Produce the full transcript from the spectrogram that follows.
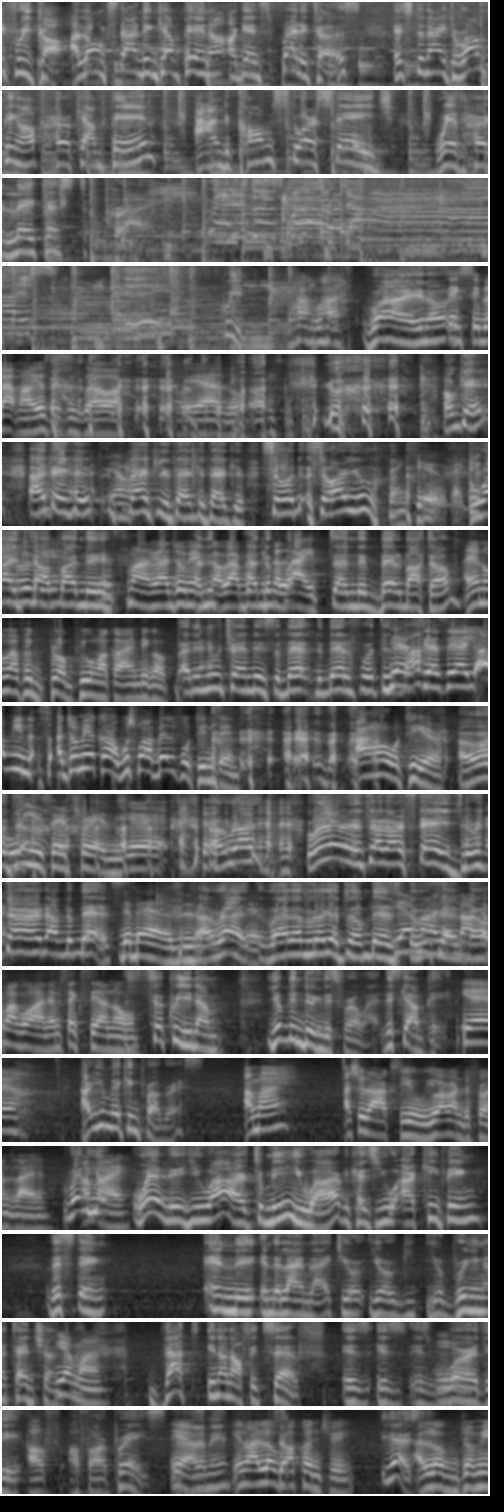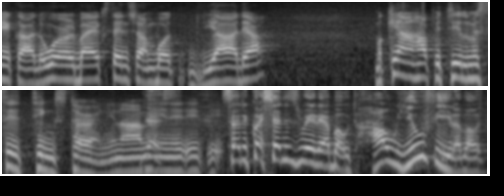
Ifrica, a long-standing campaigner against predators, is tonight ramping up her campaign and comes to our stage with her latest cry. Queen. Why, why? Why, you know? Sexy black man, you're sexy sour. oh, yeah, no. okay, I take it. Yeah, thank you, thank you, thank you. So, so are you? Thank you. Thank you. White top and the Yes, man, we are Jamaica, and the, we are and the light. and the bell bottom. You know we have to plug Puma car and big up. And the new trend is the bell, the bell foot is Yes, back. yes, yeah. I mean, Jamaica, which part Belfoot invent? I out here. Out. We say trend, yeah. All right. Well, it's on our stage, the return of the bells. the bells. All right. Yeah, Well, I'm going to get some bells yeah to man, them, now. them go on, them sexy I know. So, Queen, um, you've been doing this for a while, this campaign. Yeah. Are you making progress? Am I? I should ask you. You are on the front line. Well, Am you, I? well, you are. To me, you are because you are keeping this thing in the in the limelight. You're you're you're bringing attention. Yeah, to it. That in and of itself is is is worthy of of our praise. You Yeah. know what I mean? You know, I love So- my country. Yes. I love Jamaica, the world by extension, but yeah, there. I can't happy till me see things turn, you know what I Yes. mean? It, it, it, So the question is really about how you feel about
